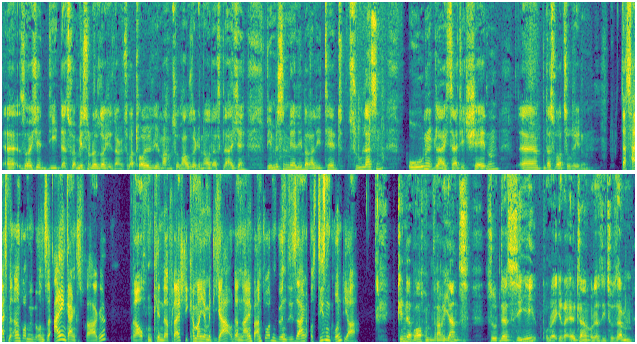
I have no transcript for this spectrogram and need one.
Äh, solche, die das vermissen oder solche, die sagen, es war toll, wir machen zu Hause genau das Gleiche. Wir müssen mehr Liberalität zulassen, ohne gleichzeitig Schäden äh, das Wort zu reden. Das heißt mit anderen Worten, unsere Eingangsfrage, brauchen Kinder Fleisch? Die kann man ja mit Ja oder Nein beantworten. Würden Sie sagen, aus diesem Grund ja? Kinder brauchen Varianz, so dass sie oder ihre Eltern oder sie zusammen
